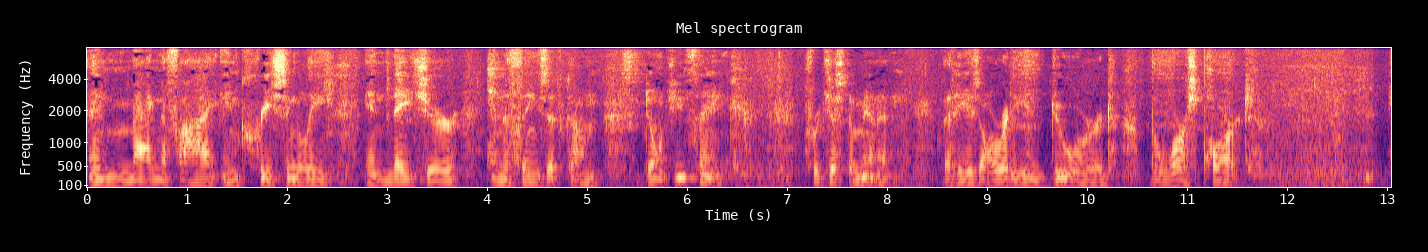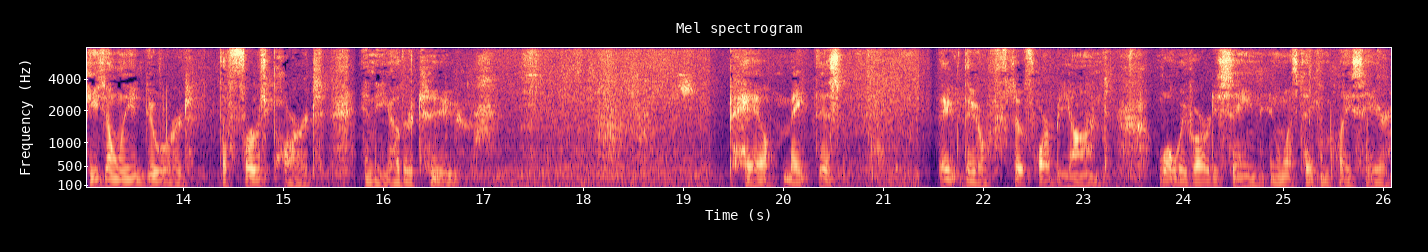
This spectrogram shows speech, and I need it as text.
and magnify increasingly in nature and the things that come. Don't you think for just a minute that he has already endured the worst part? He's only endured the first part, and the other two pale make this. They, they are so far beyond what we've already seen and what's taken place here.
